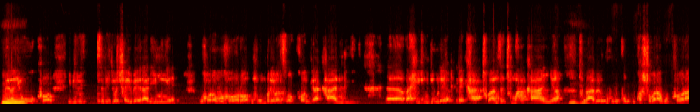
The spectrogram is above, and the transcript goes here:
kubera mm. yuko ibintu byose biduca bibera rimwe buhoro buhoro nkumbure bazokongera kandi eh, bahindure reka tubanze tumuha akanya mm-hmm. turabe uko ashobora gukora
